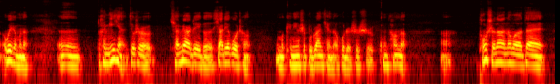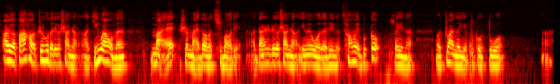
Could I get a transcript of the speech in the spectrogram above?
为什么呢？嗯，很明显就是前面这个下跌过程，那么肯定是不赚钱的，或者是是空仓的啊。同时呢，那么在二月八号之后的这个上涨啊，尽管我们买是买到了起爆点啊，但是这个上涨因为我的这个仓位不够，所以呢，我赚的也不够多啊。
